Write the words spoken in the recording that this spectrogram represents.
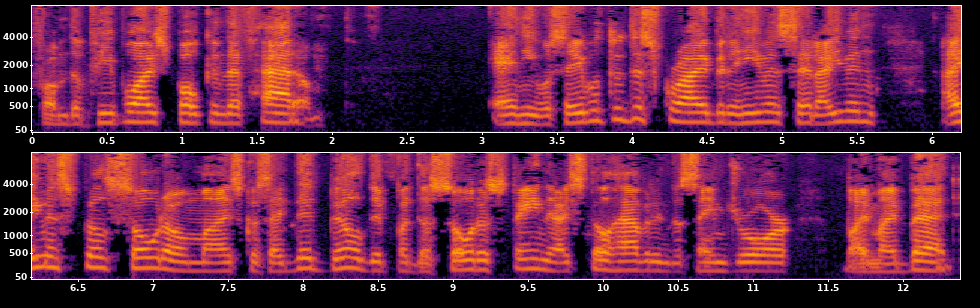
from the people I've spoken that've had them. And he was able to describe it, and he even said, "I even." I even spilled soda on mine because I did build it, but the soda stain, I still have it in the same drawer by my bed.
